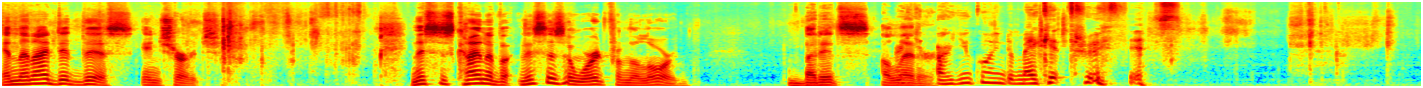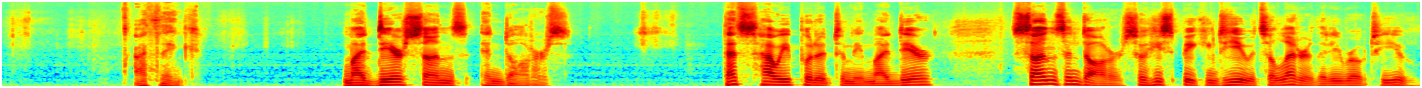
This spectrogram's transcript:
And then I did this in church. And this is kind of a, this is a word from the Lord, but it's a letter, Are you going to make it through this? I think. My dear sons and daughters. That's how he put it to me, my dear sons and daughters. So he's speaking to you. It's a letter that he wrote to you.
